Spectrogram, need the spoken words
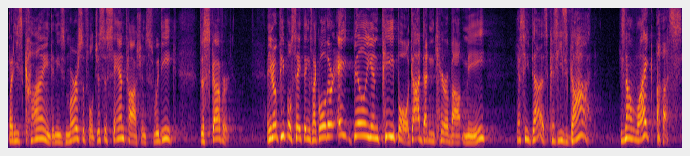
but he's kind and he's merciful, just as Santosh and Swadik discovered. And you know, people say things like, well, there are 8 billion people. God doesn't care about me. Yes, he does, because he's God. He's not like us.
